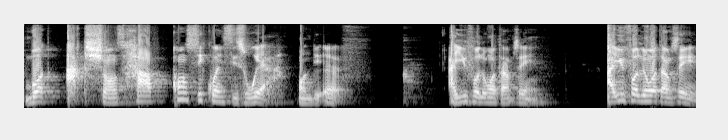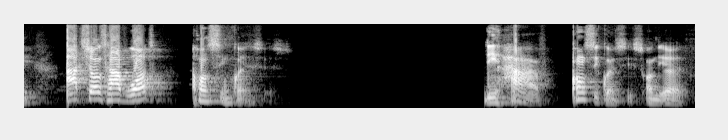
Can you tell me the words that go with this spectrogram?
but actions have consequences where? On the earth. Are you following what I'm saying? Are you following what I'm saying? Actions have what? Consequences. They have consequences on the earth.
